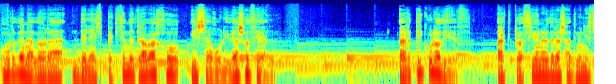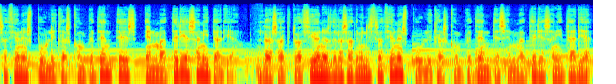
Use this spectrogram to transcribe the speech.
ordenadora de la Inspección de Trabajo y Seguridad Social. Artículo 10 actuaciones de las administraciones públicas competentes en materia sanitaria. Las actuaciones de las administraciones públicas competentes en materia sanitaria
